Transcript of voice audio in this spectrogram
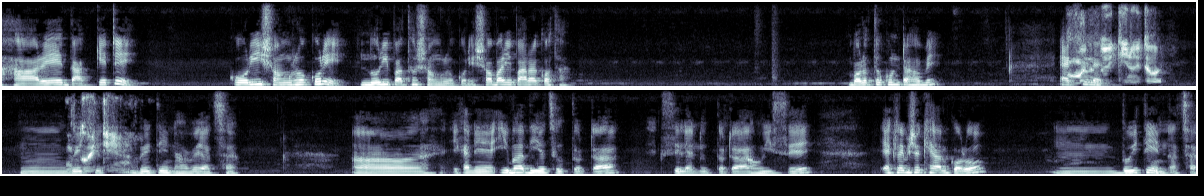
হাড়ে দাগ কেটে করি সংগ্রহ করে, নুড়ি পাথর সংগ্রহ করে। সবারই পারার কথা। বলো তো কোনটা হবে? মানে এক্সিলেন্ট দুই তিন হবে আচ্ছা। আহ, এখানে ইভা দিয়েছে উত্তরটা এক্সিলেন্ট উত্তরটা হইছে। একটা বিষয় খেয়াল করো। উম, দুই তিন আচ্ছা।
